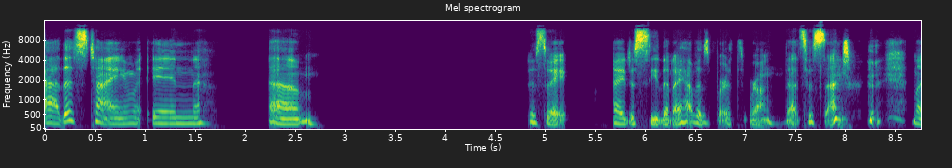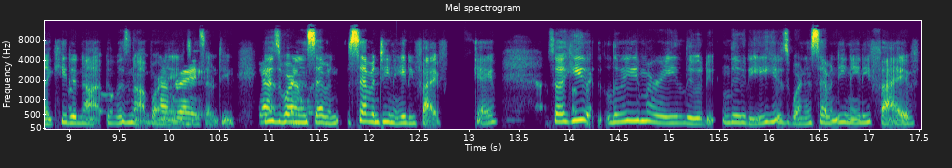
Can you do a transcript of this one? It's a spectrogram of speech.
at this time in um just wait. I just see that I have his birth wrong. That's his son. like he did not was not born in 1817. Yeah, he was born in seven, 1785. Okay. So he okay. Louis Marie Ludi, Ludi, he was born in 1785.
